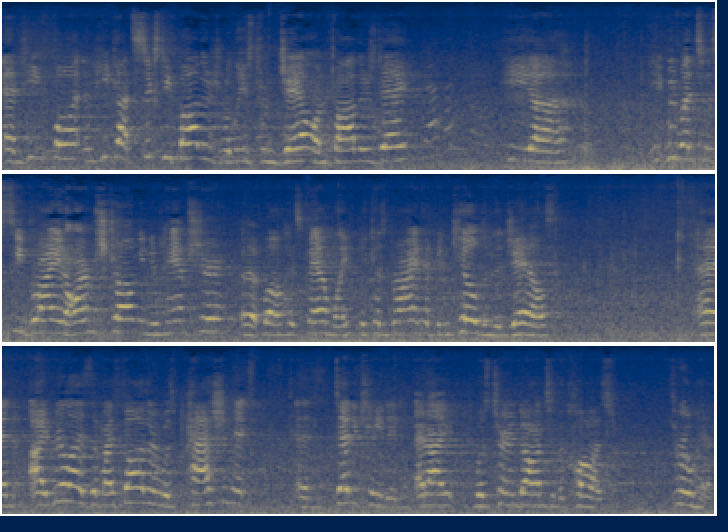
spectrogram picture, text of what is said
And he fought, and he got 60 fathers released from jail on Father's Day. He, uh, he we went to see Brian Armstrong in New Hampshire, uh, well, his family, because Brian had been killed in the jails. And I realized that my father was passionate and dedicated, and I was turned on to the cause through him.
